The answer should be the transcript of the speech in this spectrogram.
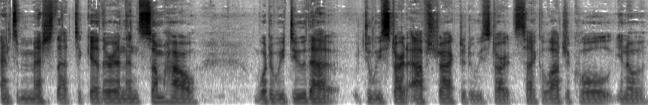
and to mesh that together. And then somehow, what do we do that? Do we start abstract or do we start psychological? You know,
